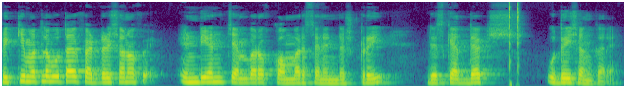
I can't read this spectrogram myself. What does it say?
फिक की मतलब होता है federation of Indian chamber of commerce and industry जिसके अध्यक्ष उदय शंकर है।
